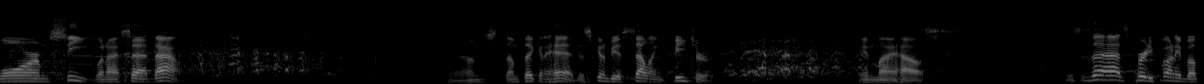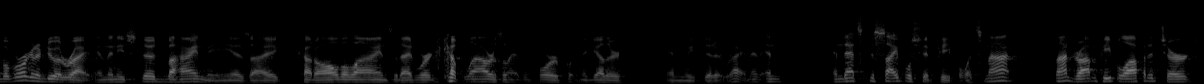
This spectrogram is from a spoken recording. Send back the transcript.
warm seat when I sat down. You know, I'm just, I'm thinking ahead. This is going to be a selling feature in my house. He says, That's pretty funny, Bubba, but we're going to do it right. And then he stood behind me as I cut all the lines that I'd worked a couple hours the night before putting together, and we did it right. And, and, and that's discipleship, people. It's not, it's not dropping people off at a church,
